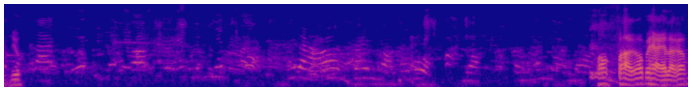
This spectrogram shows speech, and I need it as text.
บอยู่้องฝากเอาไปหายแล้วครับ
